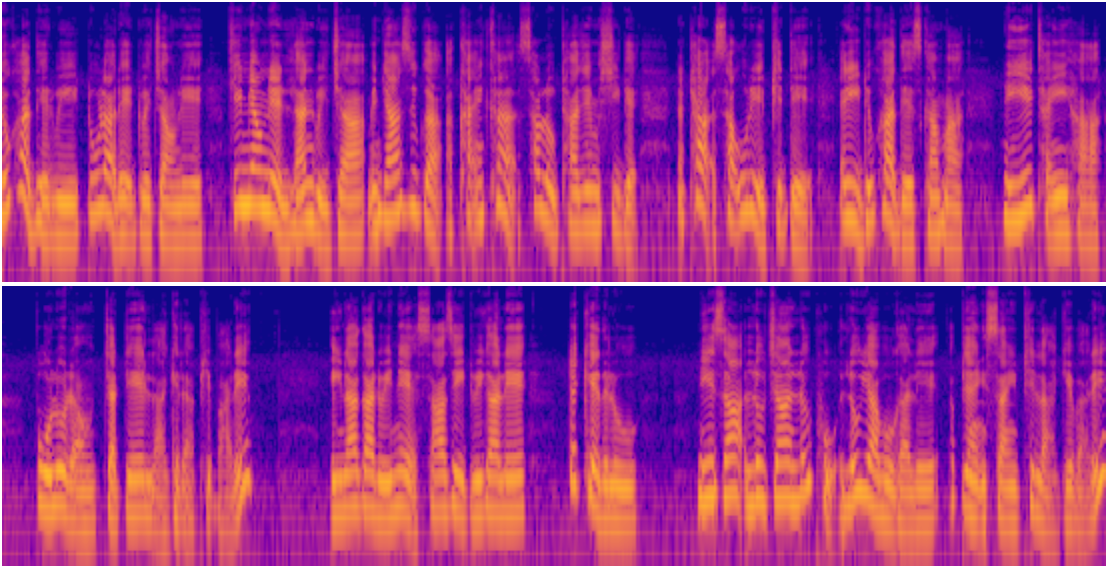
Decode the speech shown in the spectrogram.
ဒုက္ခသည်တွေတိုးလာတဲ့အတွက်ကြောင့်လေကြီးမြောင်းတဲ့လမ်းတွေကြားအများစုကအခိုင်အခန့်ဆောက်လုပ်ထားခြင်းမရှိတဲ့နှစ်ထအဆောက်အဦတွေဖြစ်တဲ့အဲ့ဒီဒုက္ခသည်စခန်းမှာနေရေးထိုင်ရေးဟာပိုလို့တောင်ကြက်တဲလာခဲ့တာဖြစ်ပါတယ်။ အိမ်လာကတွေနဲ့စားစိတ်တွေကလည်းတက်ခဲ့တယ်လို့နေစားအလုတ်ချမ်းလှုပ်ဖို့အလုပ်ရဖို့ကလည်းအပြိုင်အဆိုင်ဖြစ်လာခဲ့ပါတယ်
